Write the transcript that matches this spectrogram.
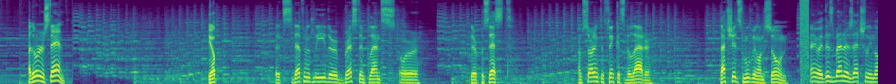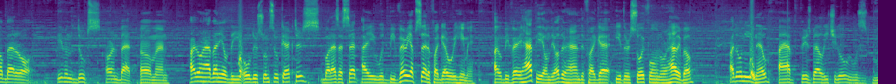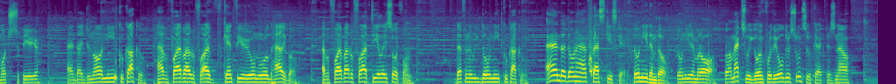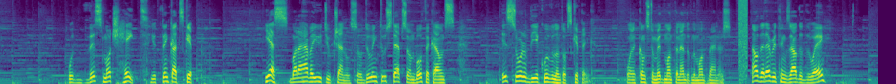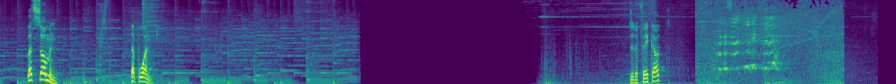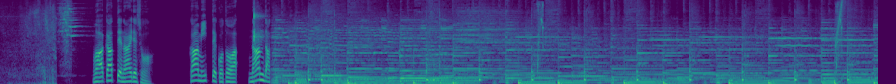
I don't understand. Yep. It's definitely either breast implants or they're possessed. I'm starting to think it's the latter. That shit's moving on its own. Anyway, this banner is actually not bad at all. Even the dupes aren't bad. Oh man. I don't have any of the older swimsuit characters, but as I said, I would be very upset if I get Orihime. I would be very happy on the other hand if I get either Soifon or Halibel. I don't need Nel, I have Fierce Battle Ichigo who is much superior. And I do not need Kukaku. I have a 5 out of 5 Can't Fear Your Own World Halibel. I have a 5 out of 5 TLA Soifon. Definitely don't need Kukaku. And I don't have past Kisuke. Don't need him though. Don't need him at all. So I'm actually going for the older swimsuit characters. Now, with this much hate, you'd think I'd skip. Yes, but I have a YouTube channel, so doing two steps on both accounts is sort of the equivalent of skipping when it comes to mid-month and end-of-the-month banners. Now that everything's out of the way, let's summon. Step 1. did a fake out?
